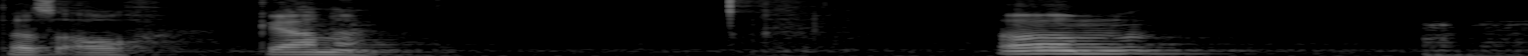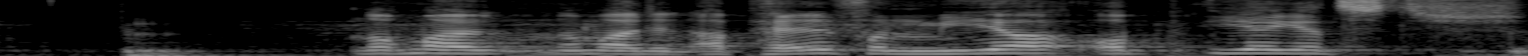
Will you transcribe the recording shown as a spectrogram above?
das auch gerne. Ähm, nochmal, nochmal den Appell von mir, ob ihr jetzt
